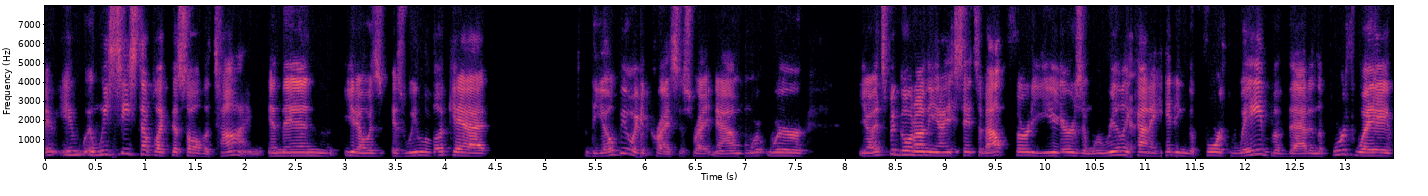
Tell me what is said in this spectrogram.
and we see stuff like this all the time. And then, you know, as, as we look at the opioid crisis right now, we're, we're, you know, it's been going on in the United States about 30 years, and we're really kind of hitting the fourth wave of that. And the fourth wave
